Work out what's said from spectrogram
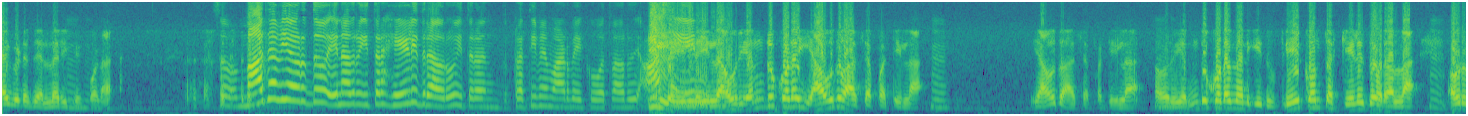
ಆಗ್ಬಿಟ್ಟಿದೆ ಎಲ್ಲರಿಗೂ ಕೂಡ. ಸೊ ಮಾಧವಿ ಅವ್ರದ್ದು ಏನಾದ್ರು ಈ ತರ ಹೇಳಿದ್ರ ಅವರು? ಈ ತರ ಪ್ರತಿಮೆ ಮಾಡ್ಬೇಕು ಅಥವಾ ಅವ್ರು ಇಲ್ಲ ಇಲ್ಲ ಅವ್ರು ಎಂದೂ ಕೂಡ ಯಾವುದು ಆಸೆ ಪಟ್ಟಿಲ್ಲ. ಯಾವುದು ಆಸೆ ಪಟ್ಟಿಲ್ಲ. ಅವ್ರು ಎಂದು ಕೂಡ ನನಗೆ ಇದು ಬೇಕು ಅಂತ ಕೇಳಿದವರಲ್ಲ. ಅವ್ರು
